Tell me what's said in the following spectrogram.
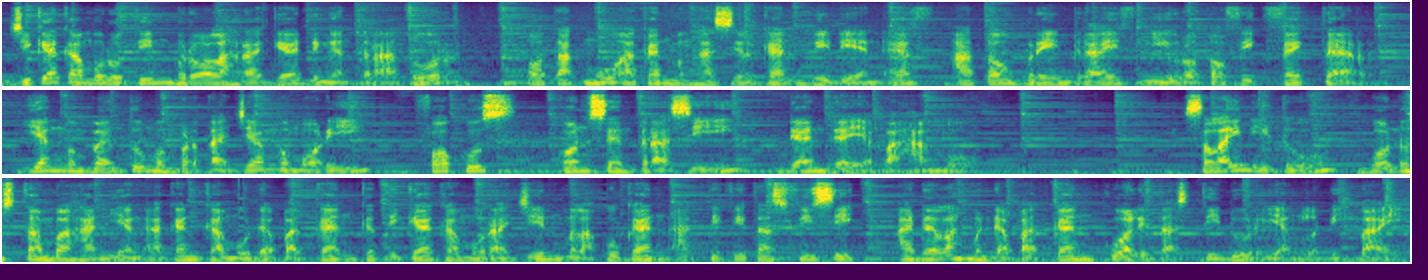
Jika kamu rutin berolahraga dengan teratur, otakmu akan menghasilkan BDNF atau Brain Drive Neurotrophic Factor, yang membantu mempertajam memori, fokus, konsentrasi, dan daya pahammu. Selain itu, bonus tambahan yang akan kamu dapatkan ketika kamu rajin melakukan aktivitas fisik, adalah mendapatkan kualitas tidur yang lebih baik.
